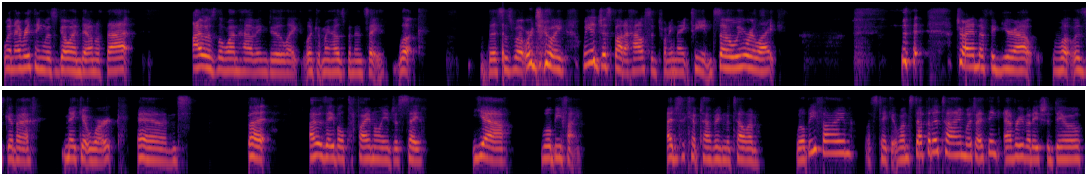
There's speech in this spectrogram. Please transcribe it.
when everything was going down with that, I was the one having to like look at my husband and say, look, this is what we're doing. We had just bought a house in 2019. So we were like trying to figure out what was gonna make it work. And but I was able to finally just say, yeah, we'll be fine. I just kept having to tell him, we'll be fine. Let's take it one step at a time, which I think everybody should do,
